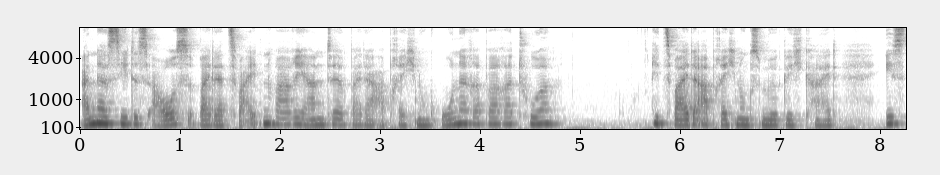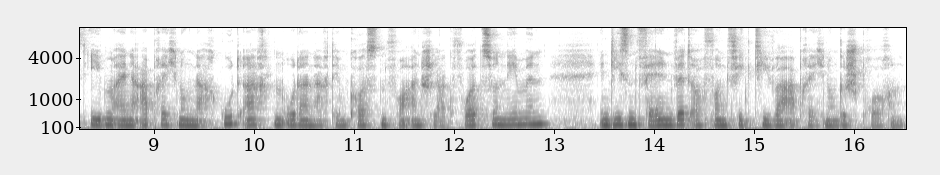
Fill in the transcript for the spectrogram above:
Anders sieht es aus bei der zweiten Variante, bei der Abrechnung ohne Reparatur. Die zweite Abrechnungsmöglichkeit ist eben eine Abrechnung nach Gutachten oder nach dem Kostenvoranschlag vorzunehmen. In diesen Fällen wird auch von fiktiver Abrechnung gesprochen.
